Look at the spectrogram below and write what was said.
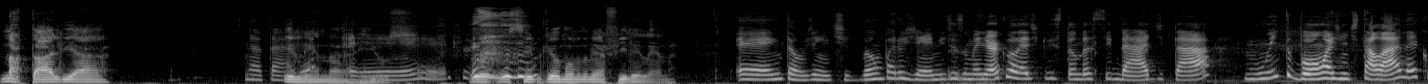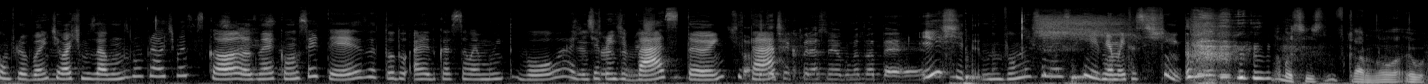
Natália Natália. Helena Rios. É. Eu, eu sei porque é o nome da minha filha, Helena. É, então, gente, vamos para o Gênesis, o melhor colégio cristão da cidade, tá? Muito bom, a gente tá lá, né? Comprovante, ótimos alunos vão para ótimas escolas, né? Com certeza, tudo, a educação é muito boa, a gente Gestor aprende também. bastante, Só tá? fica de recuperação em algumas matérias. Ixi, não vamos ensinar isso aqui, minha mãe tá assistindo. Não, mas vocês não ficaram, não. Eu,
